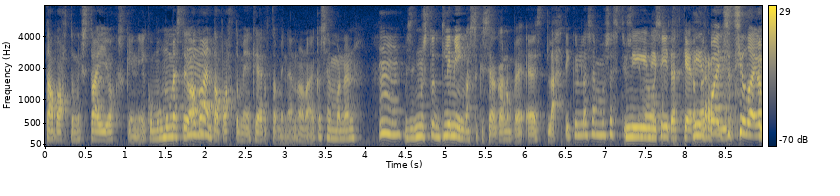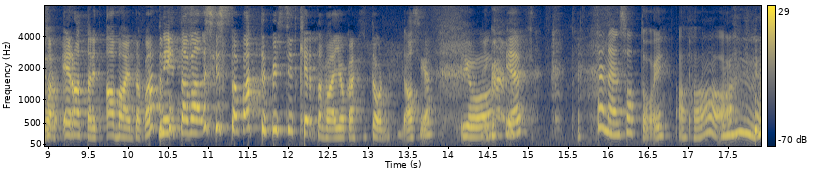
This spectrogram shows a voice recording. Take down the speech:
tapahtumiksi tai joksikin. Niin kuin, mun mielestä mm. avaintapahtumien kertominen on aika semmoinen... Mm. Sitten musta tuntuu, Limingassakin se aika nopeasti lähti kyllä semmoisesta just Niin, niin, niin. siitä, että kertoo. Herra- Paitsi että silloin osannut erottaa niitä avaintapahtumia niin. tavallisista tapahtumista, sit kertomaan joka ton asian. Joo, jep. Tänään satoi. Ahaa. Mm.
